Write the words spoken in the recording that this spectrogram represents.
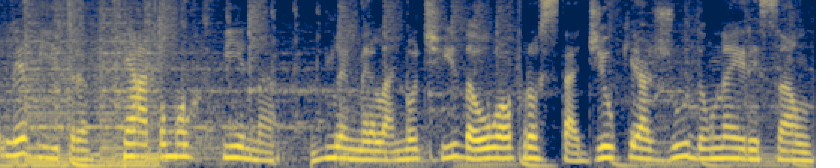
Levitra, Apomorfina, Glemelanotida ou Alprostadil que ajudam na ereção.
